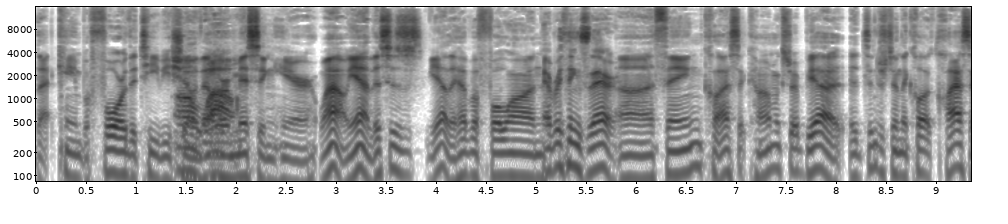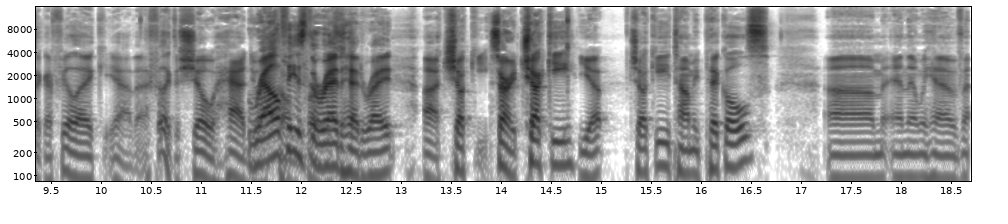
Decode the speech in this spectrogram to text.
that came before the TV show Oh, that wow. we're missing here. Wow, yeah, this is yeah. They have a full on Everything's there. uh, thing, classic comic strip. Yeah, it's interesting. They call it classic. I feel like yeah, I feel like the show had Ralphie's the redhead, right? Uh, Chucky. Sorry, Chucky. Yep, Chucky, Tommy Pickles, um, and then we have uh,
